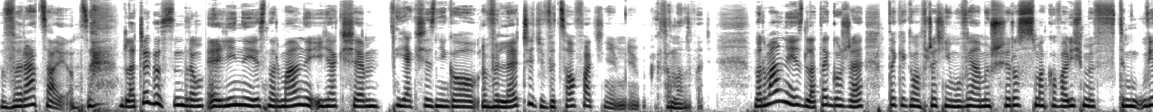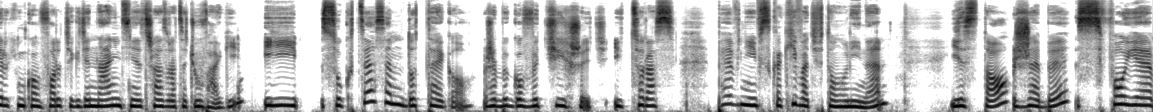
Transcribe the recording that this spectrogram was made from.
Wracając, dlaczego syndrom Liny jest normalny i jak się, jak się z niego wyleczyć, wycofać, nie, nie wiem jak to nazwać. Normalny jest dlatego, że, tak jak wam wcześniej mówiłam, już się rozsmakowaliśmy w tym wielkim komforcie, gdzie na nic nie trzeba zwracać uwagi i sukcesem do tego, żeby go wyciszyć i coraz pewniej wskakiwać w tą linę, jest to, żeby swoje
